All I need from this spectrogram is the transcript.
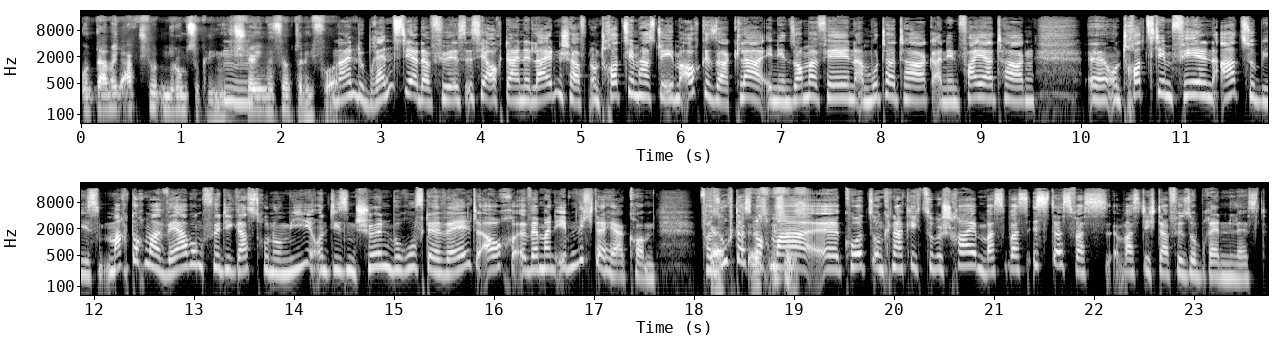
und damit acht Stunden rumzukriegen. Das mhm. stelle ich mir fürchterlich vor. Nein, du brennst ja dafür. Es ist ja auch deine Leidenschaft. Und trotzdem hast du eben auch gesagt, klar, in den Sommerferien, am Muttertag, an den Feiertagen. Äh, und trotzdem fehlen Azubis. Mach doch mal Werbung für die Gastronomie und diesen schönen Beruf der Welt, auch äh, wenn man eben nicht daherkommt. Versuch ja, das, das noch mal äh, kurz und knackig zu beschreiben. Was, was ist das, was, was dich dafür so brennen lässt?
